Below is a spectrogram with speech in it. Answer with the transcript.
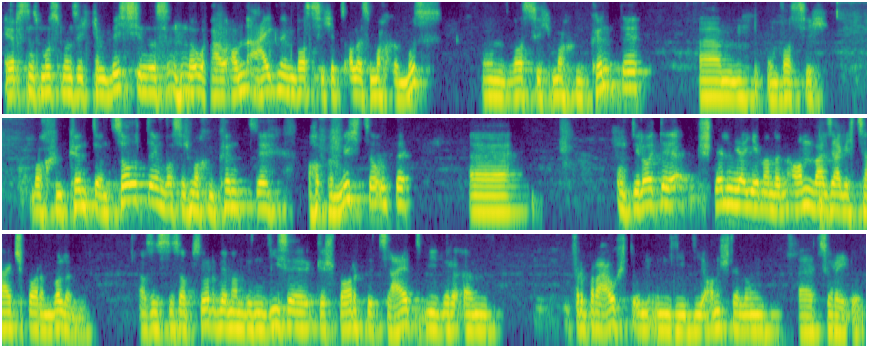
Erstens muss man sich ein bisschen das Know-how aneignen, was ich jetzt alles machen muss und was ich machen könnte ähm, und was ich machen könnte und sollte und was ich machen könnte, aber nicht sollte. Äh, und die Leute stellen ja jemanden an, weil sie eigentlich Zeit sparen wollen. Also ist es absurd, wenn man diese gesparte Zeit wieder ähm, verbraucht, um, um die, die Anstellung äh, zu regeln.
